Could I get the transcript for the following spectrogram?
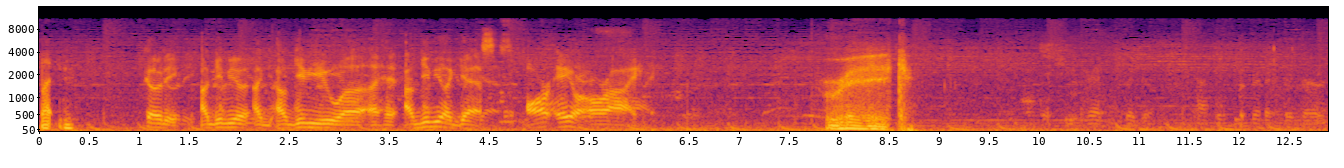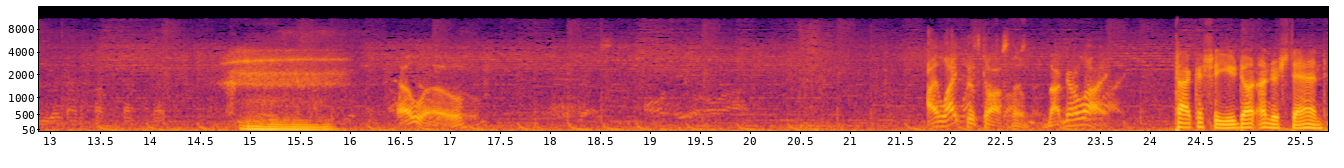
button. Cody, I'll give you. A, I'll give you uh, a. he- I'll give you a guess. R A or R I? Rick. Hello. I like this costume. Not gonna lie. Takashi, you don't understand.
